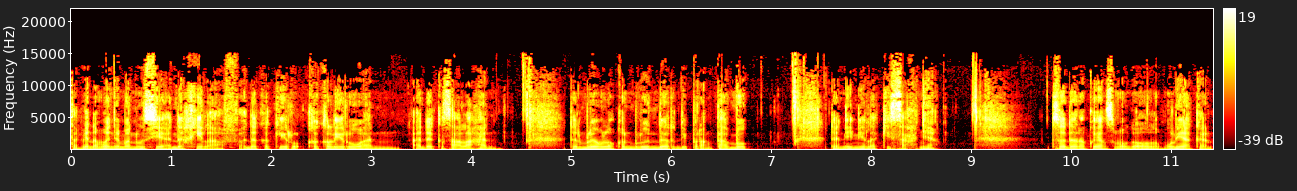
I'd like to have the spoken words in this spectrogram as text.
Tapi namanya manusia ada khilaf ada kekeliruan ada kesalahan. Dan beliau melakukan blunder di perang tabuk. Dan inilah kisahnya. Saudaraku yang semoga Allah muliakan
